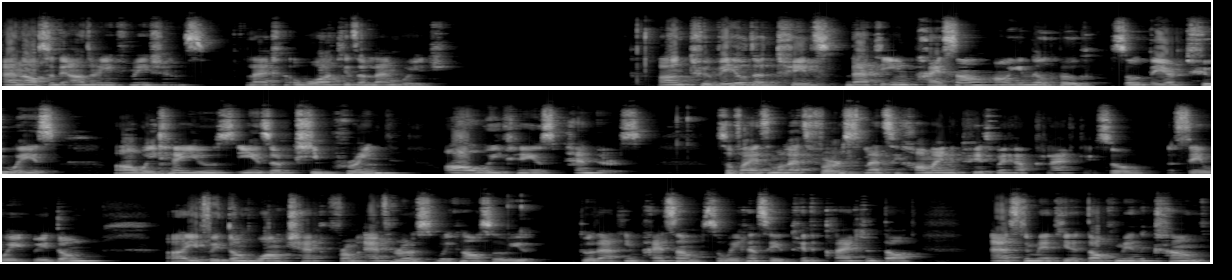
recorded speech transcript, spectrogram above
And also the other informations, like what is the language. Um, to view the tweets that in Python or in Notebook, so there are two ways. Uh, we can use either pprint or we can use pandas. So for example, let's first, let's see how many tweets we have collected. So say we, we don't uh, if we don't want check from Atlas, we can also do that in Python. So we can say tweet collection dot estimated document count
